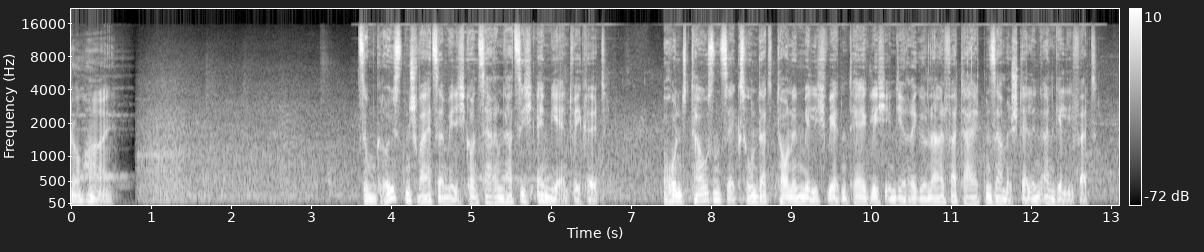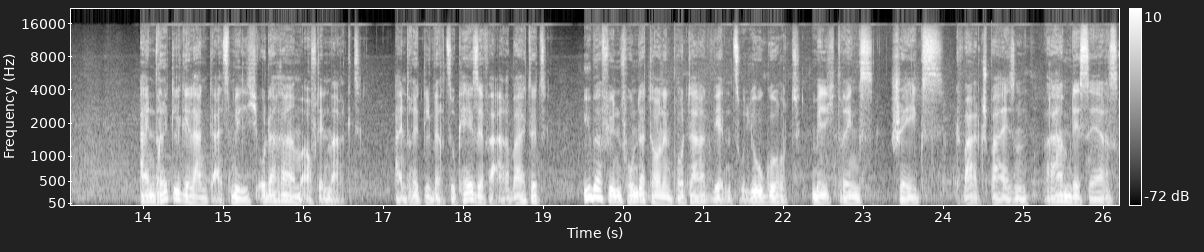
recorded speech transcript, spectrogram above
Natural High. Zum größten Schweizer Milchkonzern hat sich Emmy entwickelt. Rund 1600 Tonnen Milch werden täglich in die regional verteilten Sammelstellen angeliefert. Ein Drittel gelangt als Milch oder Rahm auf den Markt. Ein Drittel wird zu Käse verarbeitet. Über 500 Tonnen pro Tag werden zu Joghurt, Milchdrinks, Shakes, Quarkspeisen, Rahmdesserts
